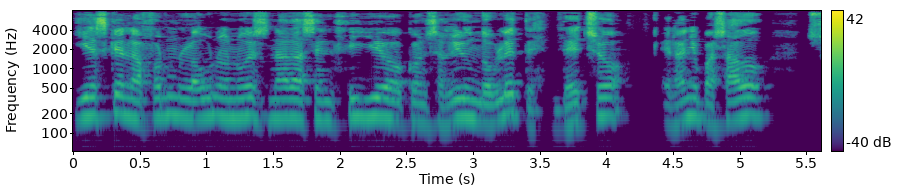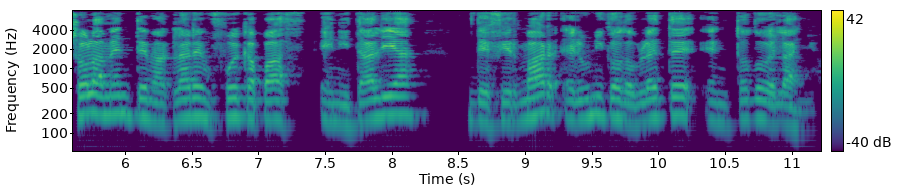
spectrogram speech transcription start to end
Y es que en la Fórmula 1 no es nada sencillo conseguir un doblete. De hecho, el año pasado solamente McLaren fue capaz en Italia de firmar el único doblete en todo el año.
